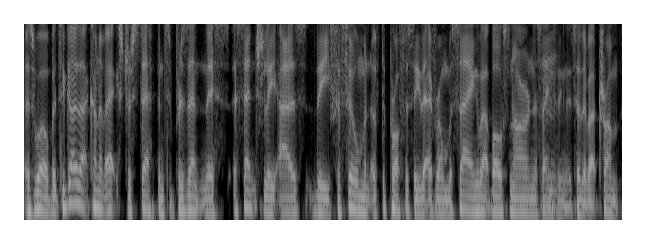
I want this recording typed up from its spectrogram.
as well. But to go that kind of extra step and to present this essentially as the fulfillment of the prophecy that everyone was saying about Bolsonaro and the same mm. thing they said about Trump,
